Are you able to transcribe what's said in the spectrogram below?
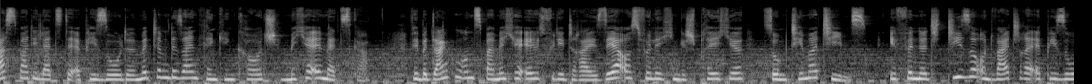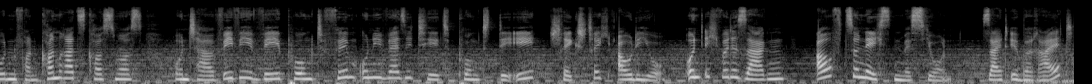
Das war die letzte Episode mit dem Design Thinking Coach Michael Metzger. Wir bedanken uns bei Michael für die drei sehr ausführlichen Gespräche zum Thema Teams. Ihr findet diese und weitere Episoden von Konrads Kosmos unter www.filmuniversität.de-audio. Und ich würde sagen, auf zur nächsten Mission. Seid ihr bereit?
